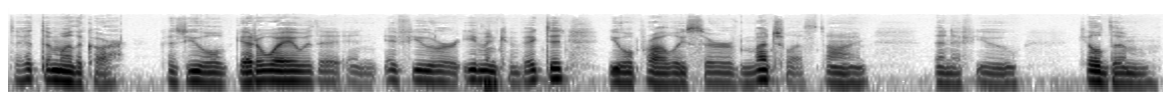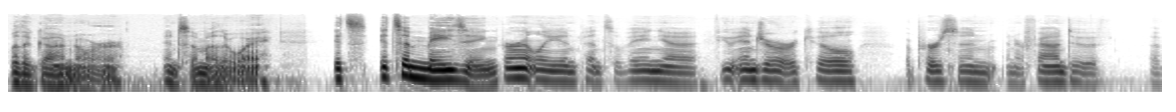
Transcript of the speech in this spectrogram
to hit them with a car because you will get away with it. And if you are even convicted, you will probably serve much less time than if you killed them with a gun or in some other way. It's it's amazing. Currently in Pennsylvania, if you injure or kill a person and are found to have, have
